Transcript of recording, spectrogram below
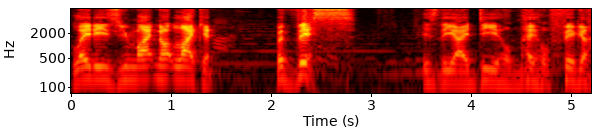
Ladies, you might not like it, but this is the ideal male figure.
